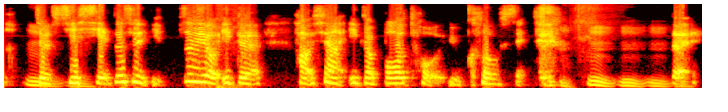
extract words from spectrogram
了，嗯，就谢谢，就是只有一个好像一个 bottle you close it，嗯嗯嗯，对，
